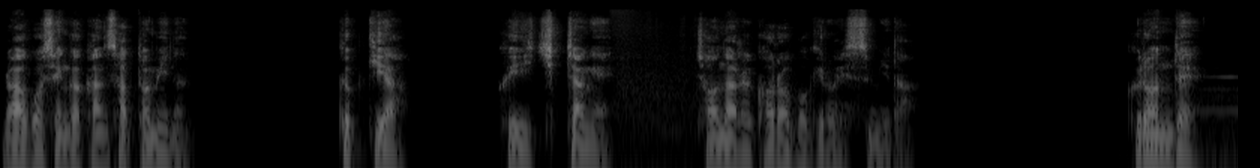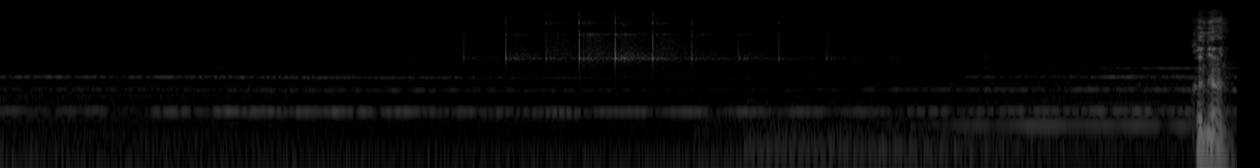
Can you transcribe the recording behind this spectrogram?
라고 생각한 사토미는 급기야 그의 직장에 전화를 걸어보기로 했습니다. 그런데 그는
